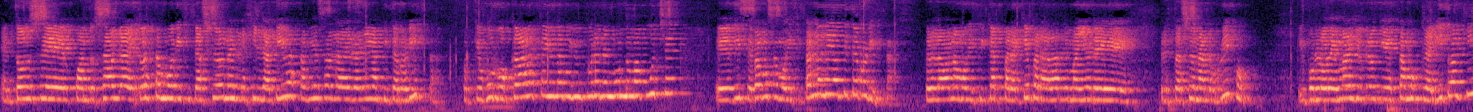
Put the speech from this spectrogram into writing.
Entonces, cuando se habla de todas estas modificaciones legislativas, también se habla de la ley antiterrorista, porque Burgos cada vez que hay una coyuntura en el mundo mapuche, eh, dice vamos a modificar la ley antiterrorista, pero la van a modificar para qué? Para darle mayores prestaciones a los ricos. Y por lo demás, yo creo que estamos claritos aquí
